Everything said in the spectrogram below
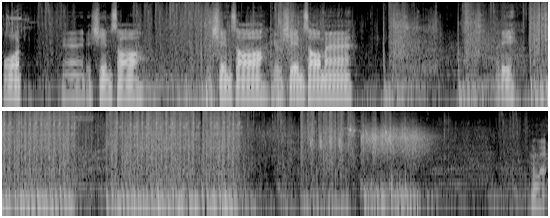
หมดอ่าเดี๋ยวเชนซอ เดี๋ยวเชนซอ เดี๋ยวเชนซอมามาดิ นั่นแหละ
